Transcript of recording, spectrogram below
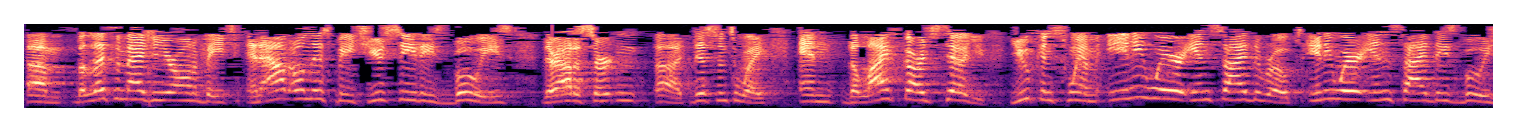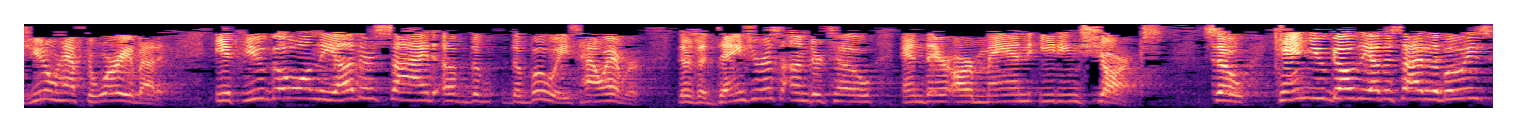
Um, but let's imagine you're on a beach, and out on this beach, you see these buoys. They're out a certain uh, distance away, and the lifeguards tell you you can swim anywhere inside the ropes, anywhere inside these buoys. You don't have to worry about it. If you go on the other side of the, the buoys, however, there's a dangerous undertow, and there are man-eating sharks. So, can you go the other side of the buoys?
